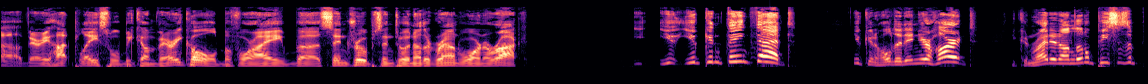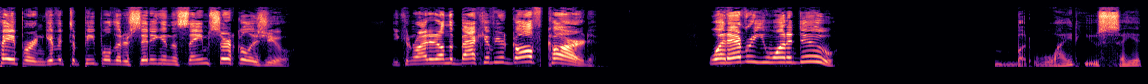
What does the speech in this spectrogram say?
a very hot place will become very cold before I uh, send troops into another ground war in Iraq. Y- you you can think that. You can hold it in your heart. You can write it on little pieces of paper and give it to people that are sitting in the same circle as you. You can write it on the back of your golf card. Whatever you want to do. But why do you say it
